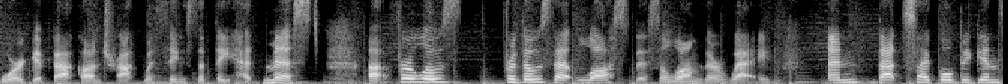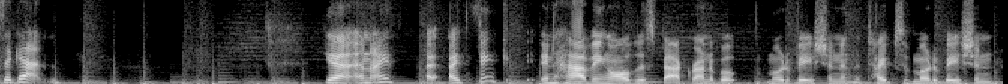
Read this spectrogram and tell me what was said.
or get back on track with things that they had missed. Uh, for those for those that lost this along their way, and that cycle begins again. Yeah, and I I think in having all this background about motivation and the types of motivation,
